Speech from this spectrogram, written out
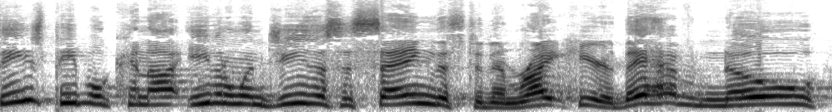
these people cannot, even when Jesus is saying this to them right here, they have no,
